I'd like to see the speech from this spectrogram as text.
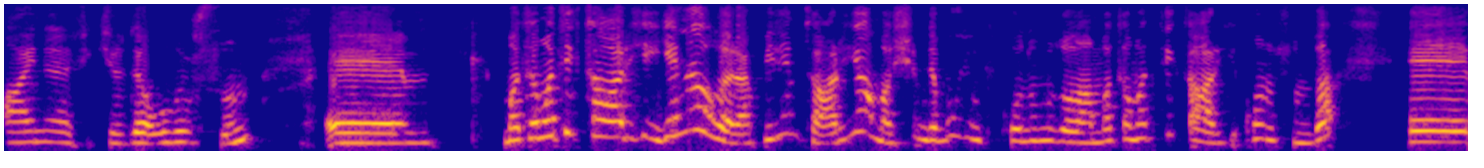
aynı fikirde olursun. E, matematik tarihi genel olarak bilim tarihi ama şimdi bugünkü konumuz olan matematik tarihi konusunda e,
